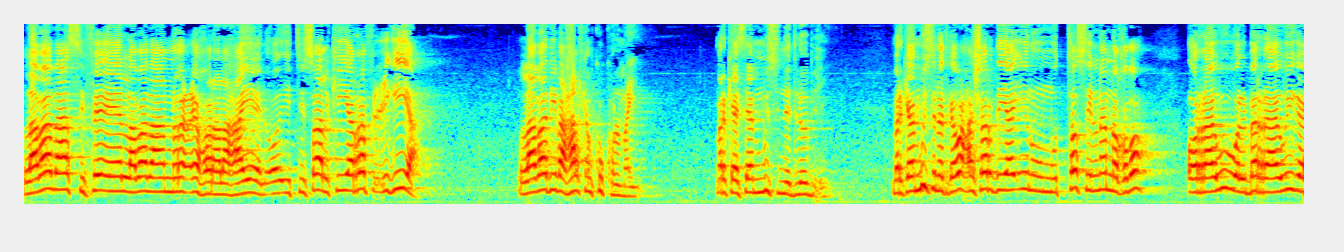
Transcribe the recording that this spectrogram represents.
labadaa sife ee labadaa noocee hore lahaayeen oo itisaalkii iyo rafcigiiya labadiiba halkan ku kulmay markaasaa musnad loo bixiyey markaa musnadka waxaa shardiga inuu mutasilna noqdo oo raawi walba raawiga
